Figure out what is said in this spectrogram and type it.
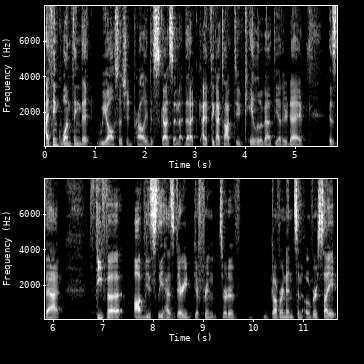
I think one thing that we also should probably discuss, and that I think I talked to Caleb about the other day, is that FIFA obviously has very different sort of governance and oversight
